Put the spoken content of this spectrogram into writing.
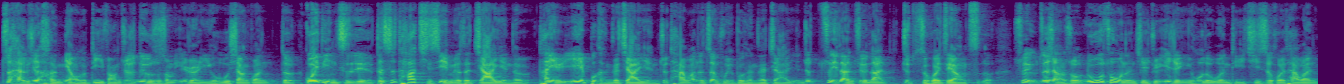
这还有一些很鸟的地方，就是例如说什么一人一户相关的规定之类的，但是它其实也没有在加严的，它也也不可能在加严，就台湾的政府也不可能在加严，就最烂最烂就只会这样子了。所以我在想说，如果说我能解决一人一户的问题，其实回台湾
